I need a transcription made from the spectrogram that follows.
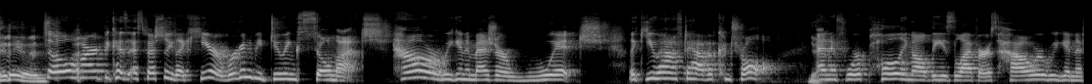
it is. so hard because especially like here we're going to be doing so much how are we going to measure which like you have to have a control Yeah. and if we're pulling all these levers how are we going to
